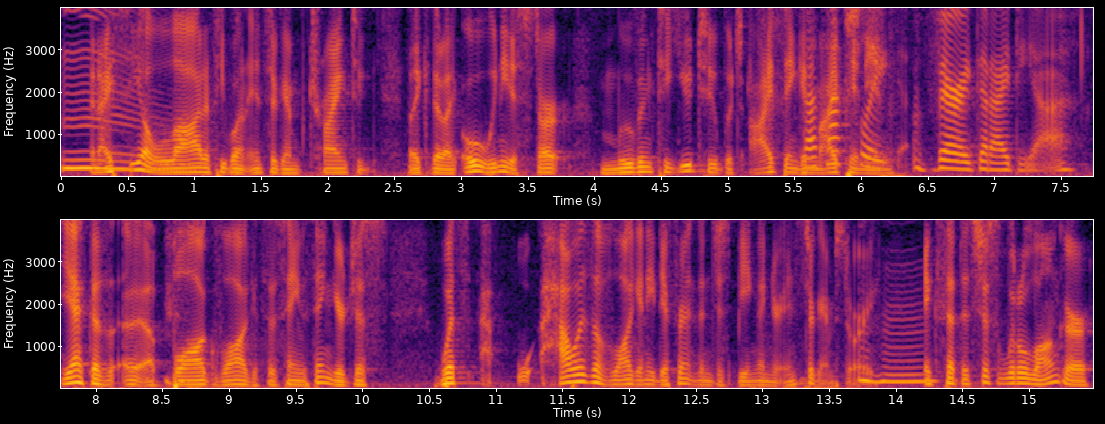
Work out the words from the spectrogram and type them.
And I see a Mm. lot of people on Instagram trying to like they're like, "Oh, we need to start moving to YouTube," which I think That's in my opinion is actually opinion a very good idea. Yeah, because a, a blog vlog, it's the same thing. You're just what's how is a vlog any different than just being on your Instagram story? Mm-hmm. Except it's just a little longer,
